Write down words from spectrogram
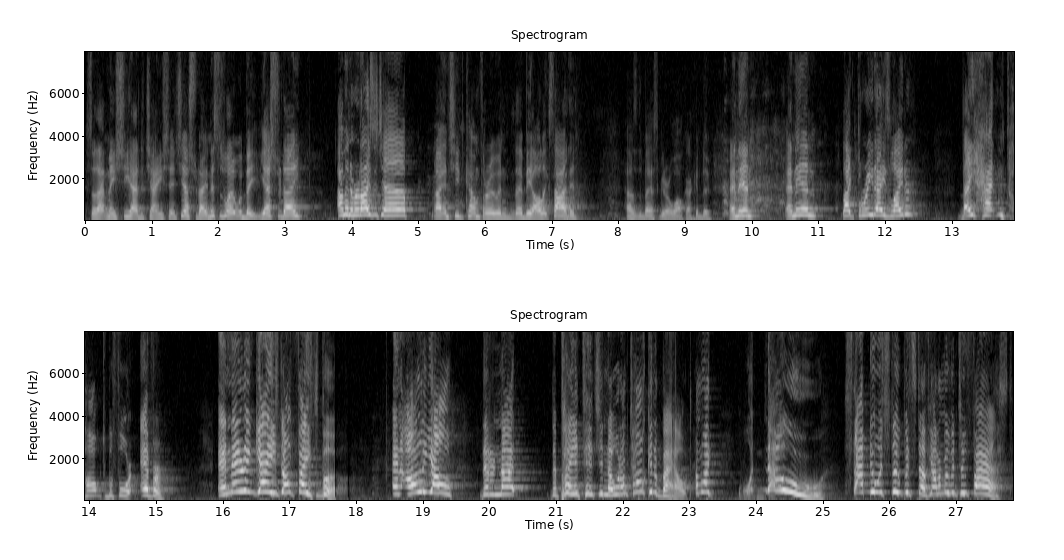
So that means she had to change since yesterday. And this is what it would be. Yesterday, I'm in a relationship. Right? And she'd come through and they'd be all excited. That was the best girl walk I could do. And then, and then, like three days later, they hadn't talked before ever. And they're engaged on Facebook. And all of y'all that are not, that pay attention know what I'm talking about. I'm like, what? No. Stop doing stupid stuff. Y'all are moving too fast.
